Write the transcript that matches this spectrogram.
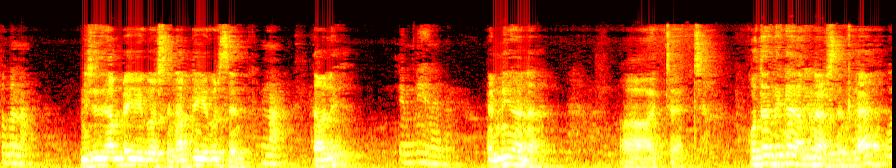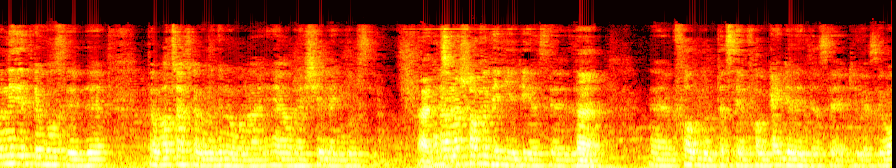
হবে না। নিশ্চিত আমরা ইয়ে করছেন আপনি ইয়ে করছেন? না। তাহলে? এমনি হয় না। এমনি হয় না? আচ্ছা আচ্ছা। কোথা থেকে আপনি আসছেন? হ্যাঁ? ও বলছে যে তো বাচ্চা না হ্যাঁ ওরা সে লাইন করছে। আচ্ছা। আমার সামনে দেখি ঠিক আছে হ্যাঁ। ফল করতেছে ফল কাইটে দিতেছে ঠিক আছে। ও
